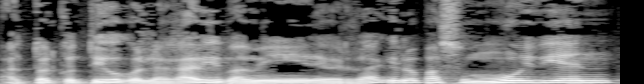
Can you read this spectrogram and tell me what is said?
actuar contigo con la Gaby, para mí, de verdad que lo paso muy bien.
